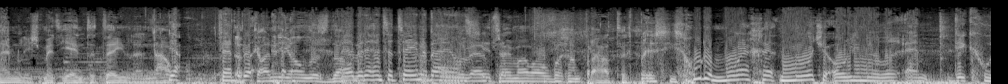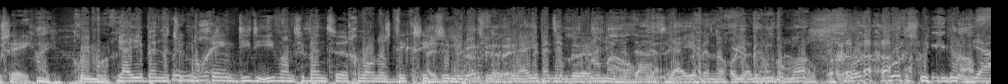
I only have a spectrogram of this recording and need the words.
Hamlies met die Entertainer. Nou, Ja, hebben Dat de- kan niet anders dan. We hebben de entertainer bij ons zitten. zijn waar we over gaan praten. Precies. Goedemorgen, Noortje Oliemuller en Dick Hoezee. Hi, goedemorgen. Ja, je bent natuurlijk nog geen Didi, want je bent eh, gewoon als Dick zit. Hij is een hier burger, natuurlijk. hè? Ja, je bent een burger, normaal. inderdaad. Ja, Ja, je bent nog Oh, je eh, bent niet normaal. Morgen, ik me af. Ja,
